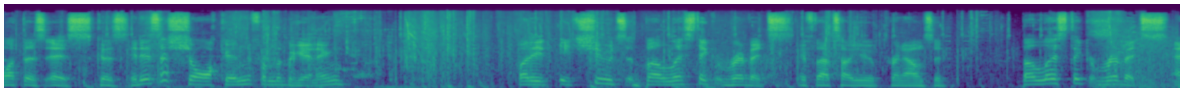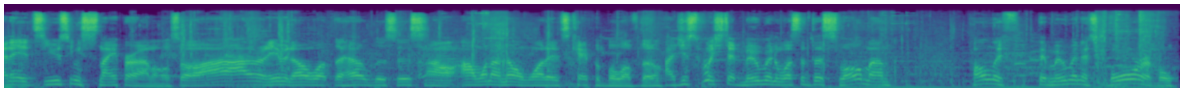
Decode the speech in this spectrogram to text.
what this is, because it is a shotgun from the beginning, but it, it shoots ballistic rivets, if that's how you pronounce it. Ballistic rivets, and it's using sniper ammo, so I don't even know what the hell this is. I, I want to know what it's capable of, though. I just wish the movement wasn't this slow, man. Holy the movement is horrible.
